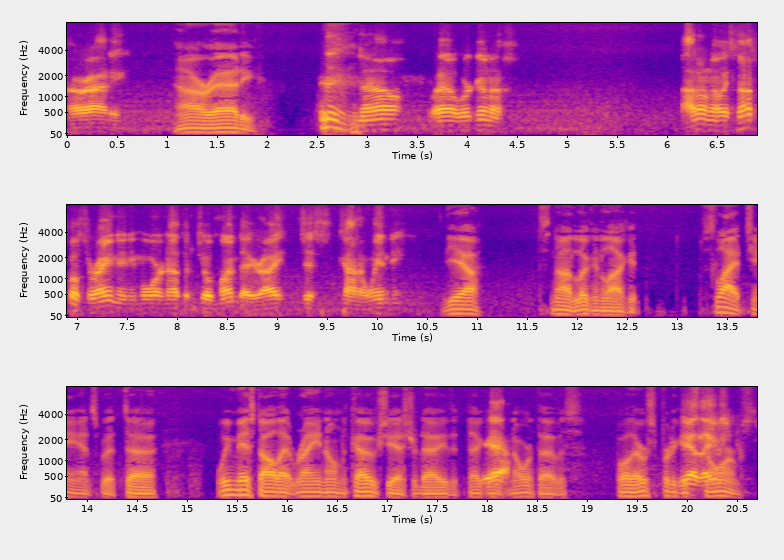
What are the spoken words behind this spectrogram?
righty. All righty. no, well, we're gonna. I don't know. It's not supposed to rain anymore, nothing until Monday, right? Just kind of windy. Yeah, it's not looking like it. Slight chance, but uh, we missed all that rain on the coast yesterday that they Yeah. got north of us. Boy, there was pretty good Yeah, they- storms.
